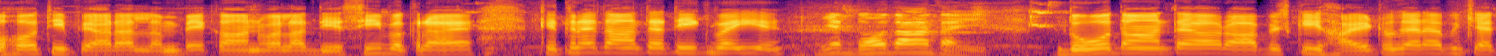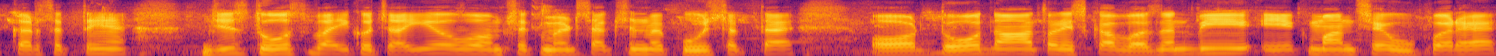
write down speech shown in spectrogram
बहुत ही प्यारा, लंबे कान वाला देसी बकरा है। कितने दांत है अतीक भाई ये। ये दो दांत है दो दांत है और आप इसकी हाइट वगैरह भी चेक कर सकते हैं। जिस दोस्त भाई को चाहिए वो हमसे कमेंट सेक्शन में पूछ सकता है। और दो दांत और इसका वज़न भी एक मन से ऊपर है।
